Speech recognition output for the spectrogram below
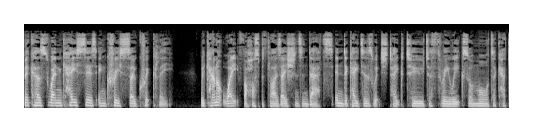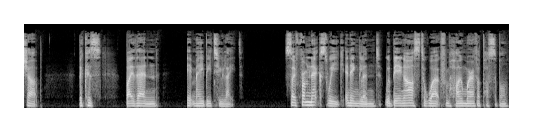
Because when cases increase so quickly, we cannot wait for hospitalizations and deaths, indicators which take two to three weeks or more to catch up, because by then it may be too late. So from next week in England, we're being asked to work from home wherever possible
